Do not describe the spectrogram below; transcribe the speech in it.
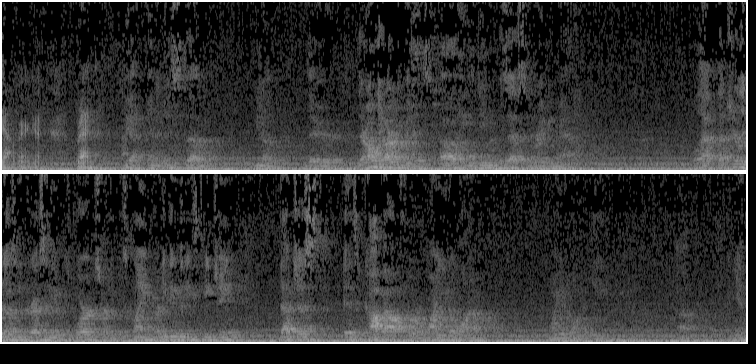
Yeah, very good. Brad. Yeah, and it just, um, you know, their their only argument is uh, he's demon possessed and raving mad. Well, that that surely doesn't address any of his works or any of his claims or anything that he's teaching. That just is a cop out for why you don't want to why you don't want to believe. You know? uh, again,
